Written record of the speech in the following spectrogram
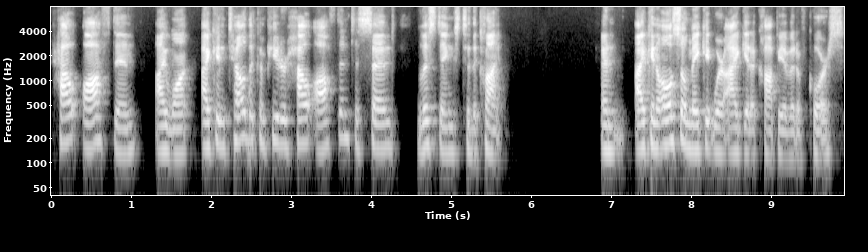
how often I want, I can tell the computer how often to send listings to the client. And I can also make it where I get a copy of it, of course.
